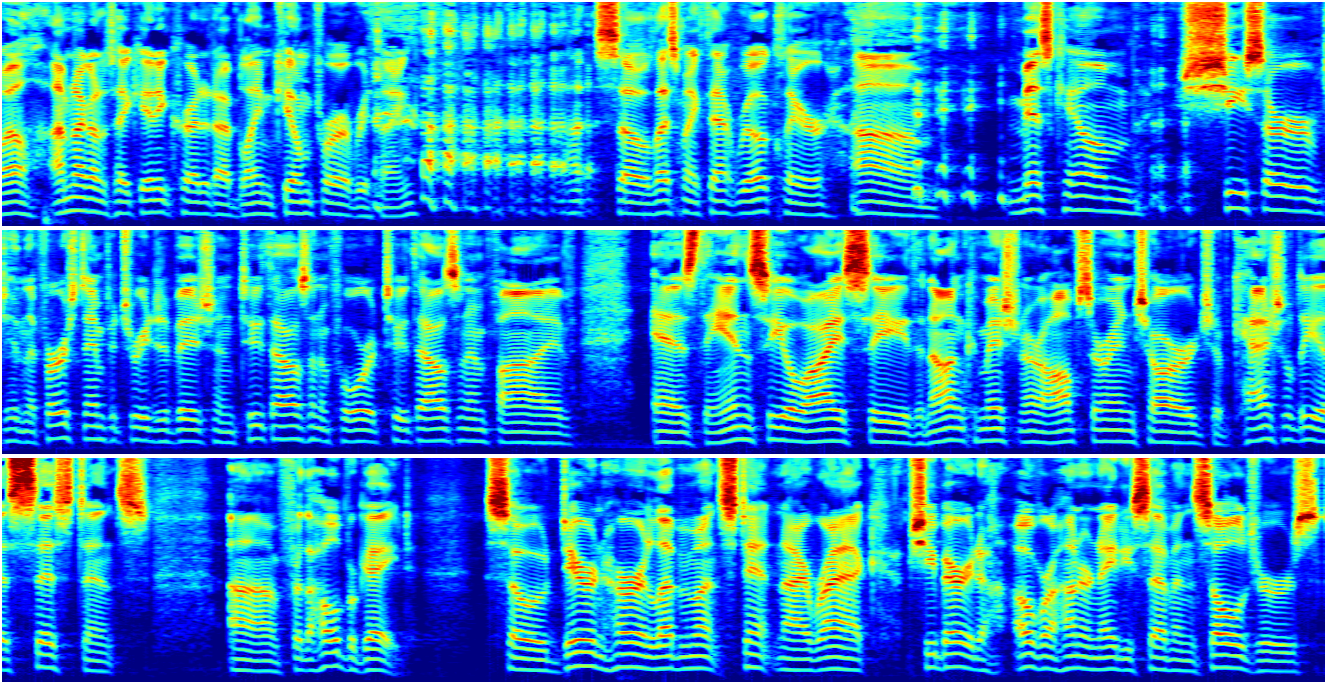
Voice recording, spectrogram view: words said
Well, I'm not going to take any credit. I blame Kim for everything. uh, so let's make that real clear. Um, Miss Kim she served in the 1st Infantry Division 2004 2005 as the NCOIC, the non commissioner officer in charge of casualty assistance uh, for the whole brigade. So during her 11 month stint in Iraq, she buried over 187 soldiers.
